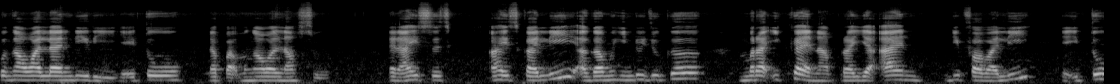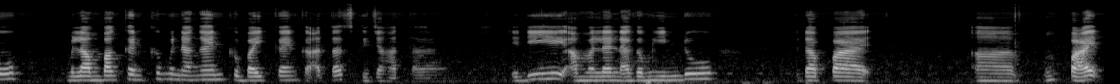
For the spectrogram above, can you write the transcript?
pengawalan diri iaitu dapat mengawal nafsu. Dan akhir akhir sekali agama Hindu juga meraihkan uh, perayaan Deepavali iaitu melambangkan kemenangan kebaikan ke atas kejahatan. Jadi amalan agama Hindu terdapat uh, empat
